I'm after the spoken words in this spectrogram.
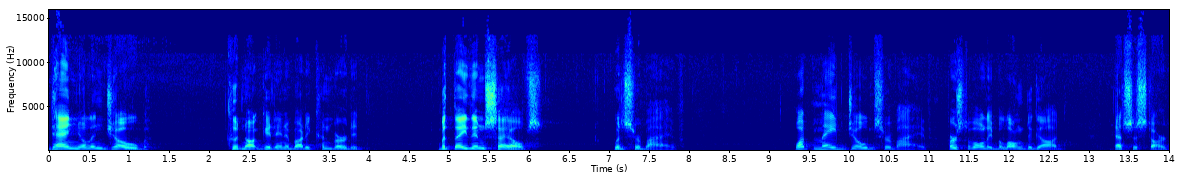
Daniel, and Job, could not get anybody converted, but they themselves would survive. What made Job survive? First of all, he belonged to God. That's the start.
